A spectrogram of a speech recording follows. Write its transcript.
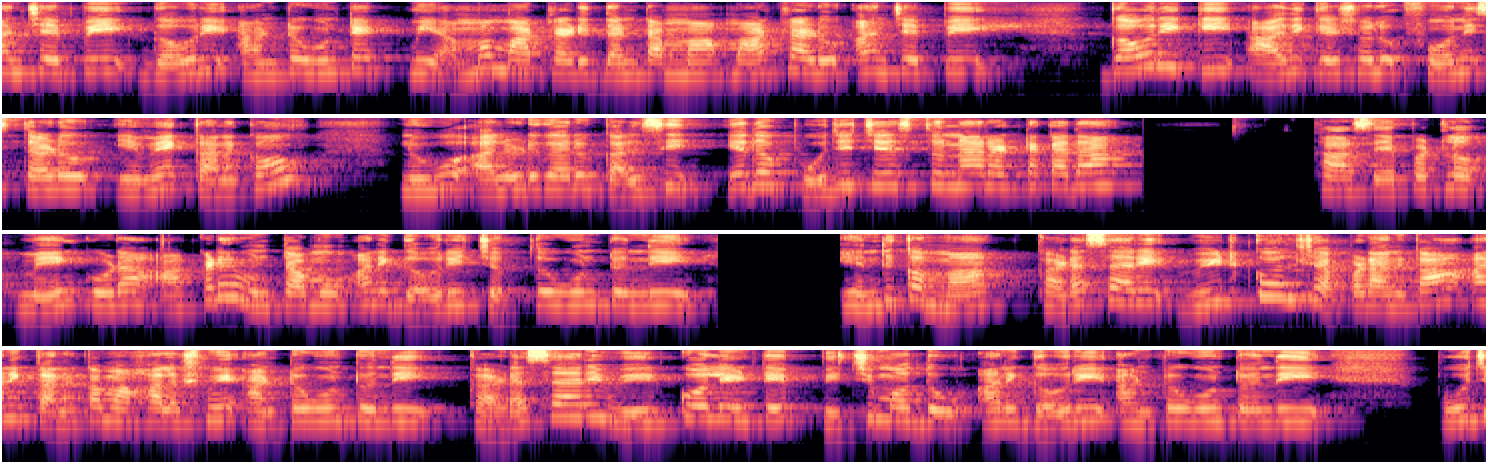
అని చెప్పి గౌరీ అంటూ ఉంటే మీ అమ్మ మాట్లాడిద్దంటమ్మా మాట్లాడు అని చెప్పి గౌరీకి ఆదికేశవులు ఫోన్ ఇస్తాడు. ఏమే కనకం నువ్వు అల్లుడు గారు కలిసి ఏదో పూజ చేస్తున్నారంట కదా. కాసేపట్లో మేం కూడా అక్కడే ఉంటాము అని గౌరీ చెప్తూ ఉంటుంది. ఎందుకమ్మా కడసారి వీడ్కోలు చెప్పడానికా అని కనక మహాలక్ష్మి అంటూ ఉంటుంది. కడసారి వీడ్కోలు ఏంటే పిచ్చిమొద్దు అని గౌరీ అంటూ ఉంటుంది. పూజ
